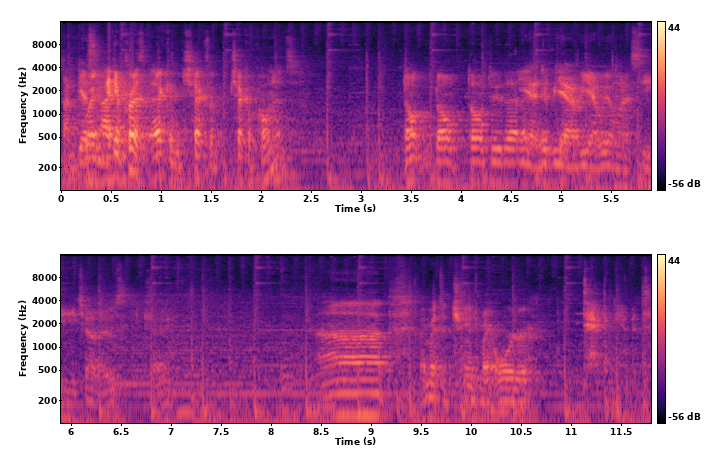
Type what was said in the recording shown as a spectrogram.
So I'm guessing. Wait, I can press X and check check opponents. Don't don't don't do that. Yeah, do- yeah, yeah. We don't want to see each other's. Okay. Uh, I meant to change my order. It.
